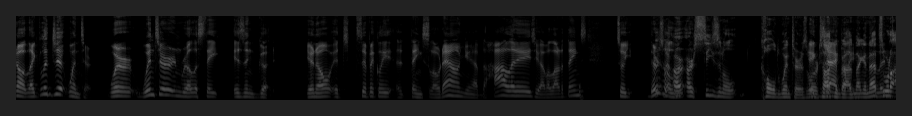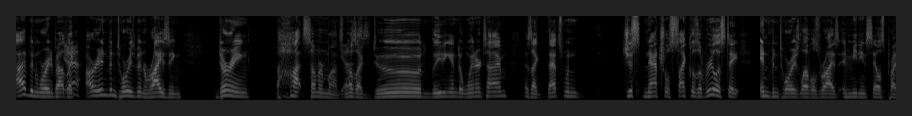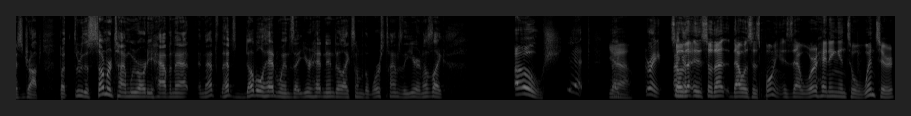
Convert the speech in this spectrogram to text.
No, like legit winter, where winter in real estate isn't good. You know, it's typically uh, things slow down. You have the holidays. You have a lot of things. So y- there's a our, our seasonal cold winter is what we're talking about. Exactly. Like, and that's what I've been worried about. Like our inventory's been rising during the hot summer months. And I was like, dude, leading into wintertime, it's like that's when just natural cycles of real estate inventories levels rise and median sales price drops. But through the summertime, we were already having that, and that's that's double headwinds that you're heading into like some of the worst times of the year. And I was like, oh shit, yeah. great. So got- that so that that was his point is that we're heading into a winter,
